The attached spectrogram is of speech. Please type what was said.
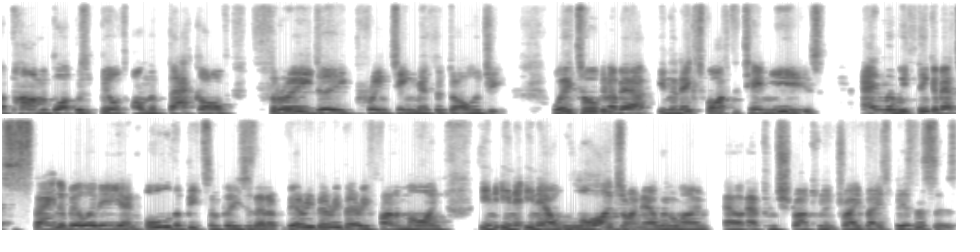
apartment block, was built on the back of 3D printing methodology. We're talking about in the next five to 10 years, and when we think about sustainability and all the bits and pieces that are very, very, very front of mind in, in, in our lives right now, let alone our, our construction and trade based businesses,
